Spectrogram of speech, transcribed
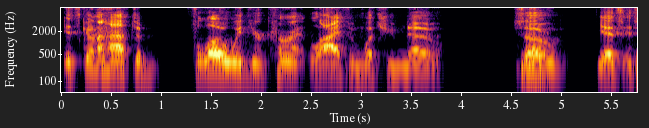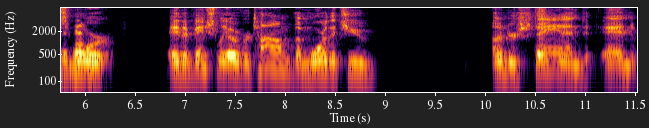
it's going to have to flow with your current life and what you know. So, yeah, yeah it's it's more, and eventually over time, the more that you understand and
